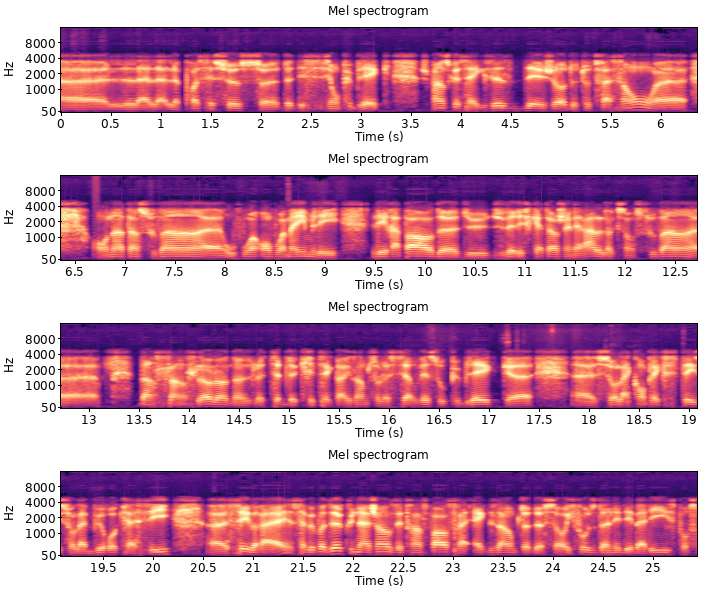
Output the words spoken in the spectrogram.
euh, le processus de décision publique. Je pense que ça existe déjà, de toute façon. on entend souvent, on, voit, on voit même les, les rapports du, du, vérificateur général là, qui sont souvent dans ce sens-là, là, le type de critique, par exemple, sur le service au public, euh, euh, sur la complexité, sur la bureaucratie. Euh, c'est vrai. Ça ne veut pas dire qu'une agence des transports sera exempte de ça. Il faut se donner des balises pour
